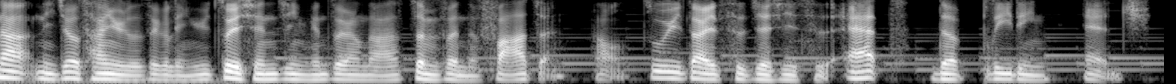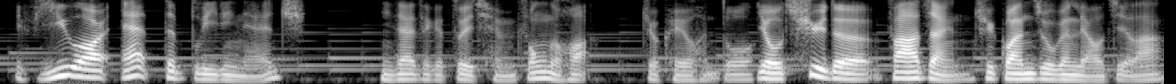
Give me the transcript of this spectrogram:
那你就参与了这个领域最先进跟最让大家振奋的发展。好，注意再一次介系词 at the bleeding edge。If you are at the bleeding edge，你在这个最前锋的话，就可以有很多有趣的发展去关注跟了解啦。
